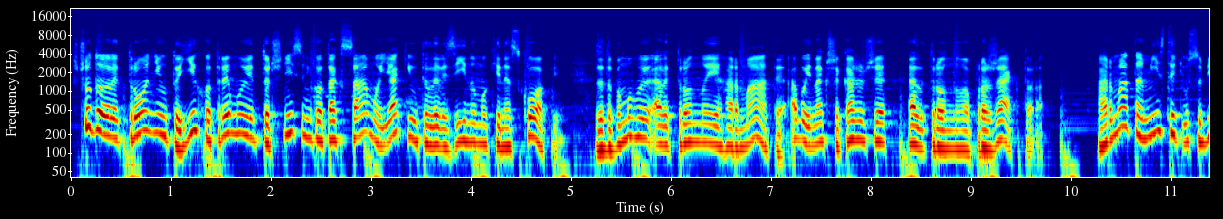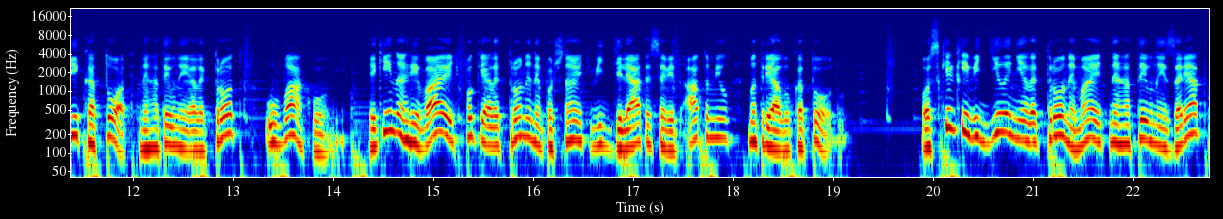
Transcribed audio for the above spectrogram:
Щодо електронів, то їх отримують точнісінько так само, як і у телевізійному кінескопі, за допомогою електронної гармати або, інакше кажучи, електронного прожектора. Гармата містить у собі катод, негативний електрод, у вакуумі, який нагрівають, поки електрони не починають відділятися від атомів матеріалу катоду. Оскільки відділені електрони мають негативний заряд,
